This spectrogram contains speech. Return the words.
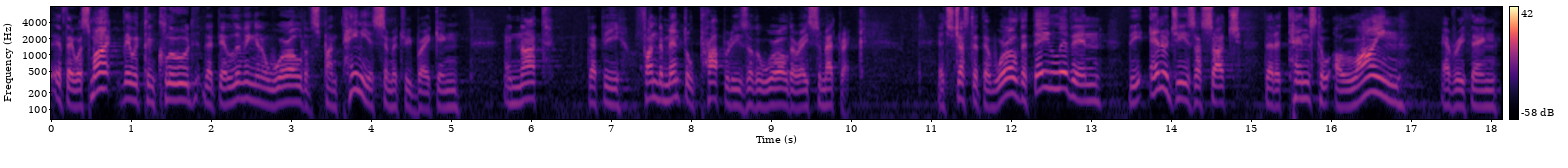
If they were smart, they would conclude that they're living in a world of spontaneous symmetry breaking and not that the fundamental properties of the world are asymmetric. It's just that the world that they live in, the energies are such that it tends to align everything,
